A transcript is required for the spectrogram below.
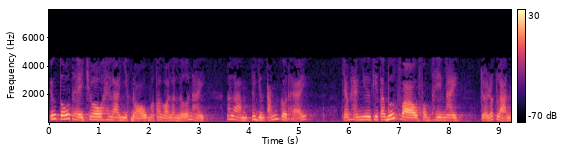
Yếu tố thề chô hay là nhiệt độ mà ta gọi là lửa này nó làm nó giữ ấm cơ thể chẳng hạn như khi ta bước vào phòng thiền này, trời rất lạnh,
